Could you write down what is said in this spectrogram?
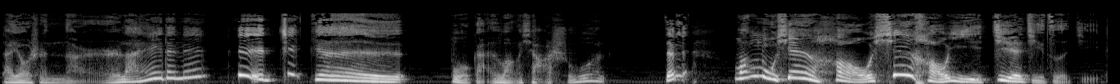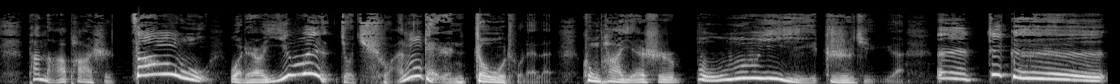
它又是哪儿来的呢？呃，这个不敢往下说了。怎么，王木仙好心好意接济自己，他哪怕是赃物，我这要一问，就全给人周出来了，恐怕也是不义之举啊。呃，这个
